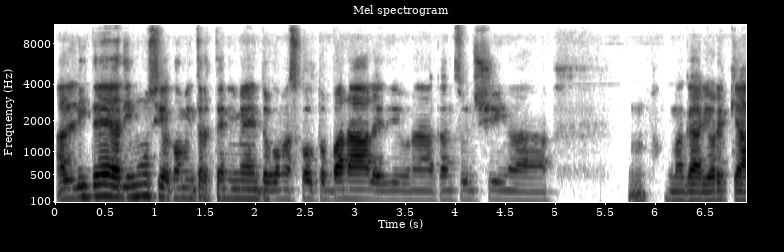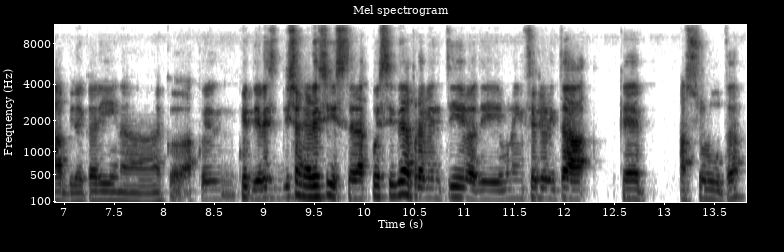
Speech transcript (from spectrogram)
all'idea di musica come intrattenimento, come ascolto banale di una canzoncina magari orecchiabile, carina. Ecco, que- quindi res- bisogna resistere a questa idea preventiva di una inferiorità che è assoluta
